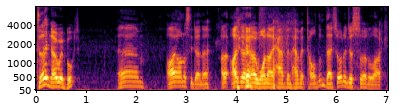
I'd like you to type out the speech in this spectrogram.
Do they know we're booked? Um, I honestly don't know. I, I don't know what I have and haven't told them. They sort of just sort of like,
